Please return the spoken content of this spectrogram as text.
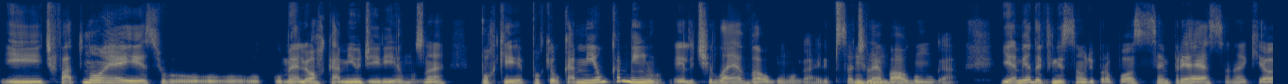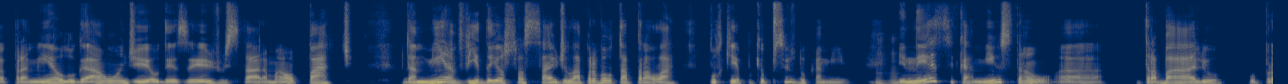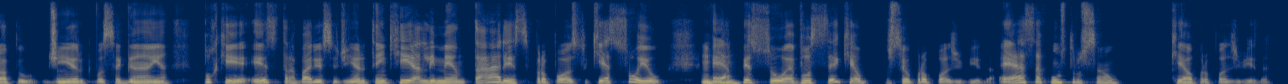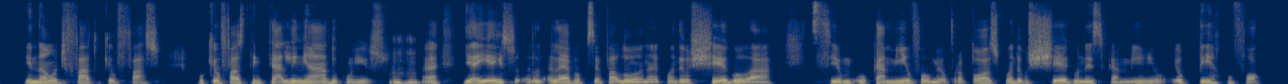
E de fato não é esse o, o- o melhor caminho, diríamos, né? Por quê? Porque o caminho é um caminho, ele te leva a algum lugar, ele precisa te Uhum. levar a algum lugar. E a minha definição de propósito sempre é essa, né? Que para mim é o lugar onde eu desejo estar a maior parte da minha vida e eu só saio de lá para voltar para lá. Por quê? Porque eu preciso do caminho. Uhum. E nesse caminho estão ah, o trabalho, o próprio dinheiro que você ganha, porque esse trabalho esse dinheiro tem que alimentar esse propósito, que é sou eu, é a Uhum. pessoa, é você que é o, o seu propósito de vida. É essa construção que é o propósito de vida, e não de fato o que eu faço. o que eu faço tem que ter alinhado com isso. Uhum. né? E aí é isso leva ao que você falou, né? Quando eu chego lá, se o, o caminho for o meu propósito, quando eu chego nesse caminho, eu perco o foco.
